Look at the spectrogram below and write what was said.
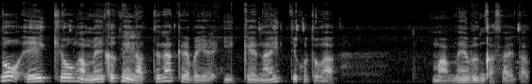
の影響が明確になってなければいけないっていうことがまあ明文化されたっ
